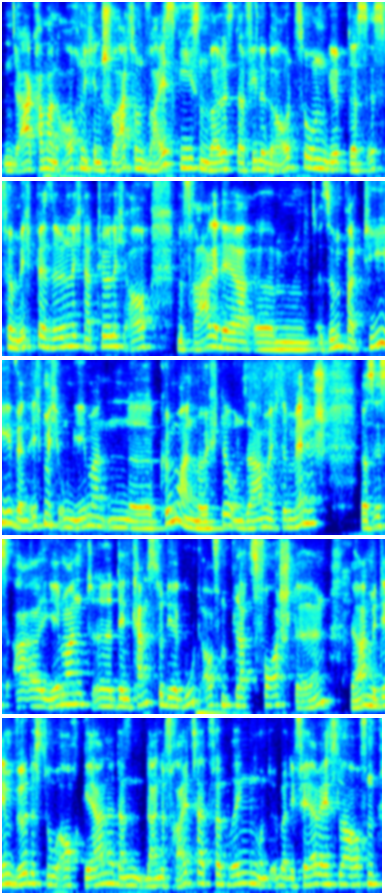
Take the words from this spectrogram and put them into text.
Ja, kann man auch nicht in Schwarz und Weiß gießen, weil es da viele Grauzonen gibt. Das ist für mich persönlich natürlich auch eine Frage der ähm, Sympathie. Wenn ich mich um jemanden äh, kümmern möchte und sagen möchte, Mensch, das ist äh, jemand, äh, den kannst du dir gut auf dem Platz vorstellen. Ja, mit dem würdest du auch gerne dann deine Freizeit verbringen und über die Fairways laufen.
